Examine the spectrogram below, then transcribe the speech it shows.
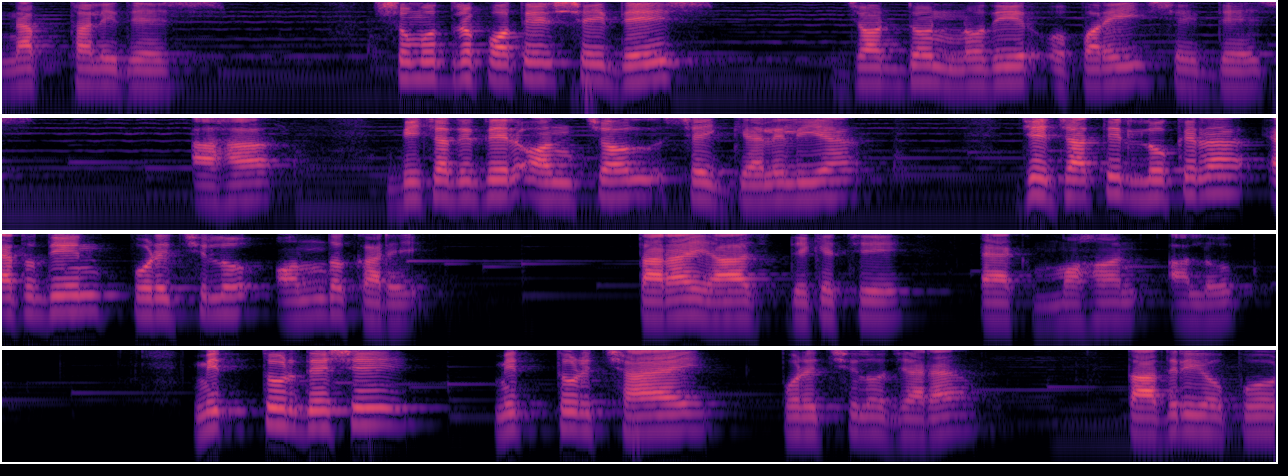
নাপথালি দেশ। সমুদ্র পথের সেই দেশ, জর্ডন নদীর ওপারেই সেই দেশ। আহা, বিচাদীদের অঞ্চল সেই গ্যালিলিয়া, যে জাতির লোকেরা এতদিন পড়েছিল অন্ধকারে, তারাই আজ দেখেছে এক মহান আলোক। মৃত্যুর দেশে মৃত্যুর ছায় পড়েছিল যারা, তাদেরই ওপর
